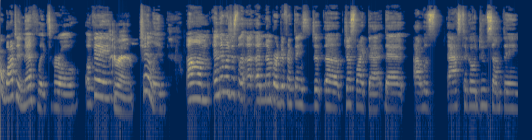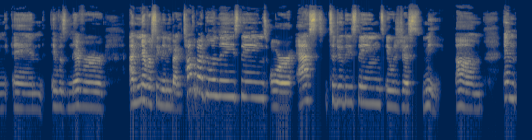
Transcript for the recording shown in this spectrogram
were watching Netflix, girl. Okay, right. chilling. Um, and there was just a, a number of different things, just, uh, just like that. That I was asked to go do something, and it was never. I've never seen anybody talk about doing these things or asked to do these things. It was just me. Um, and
